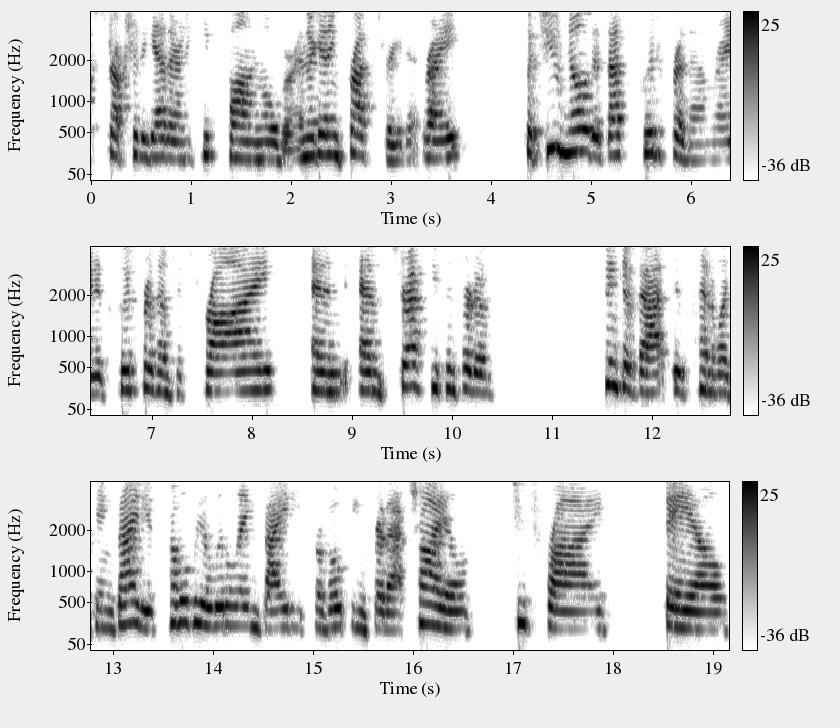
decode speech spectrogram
structure together and it keeps falling over and they're getting frustrated, right? but you know that that's good for them, right? It's good for them to try and, and stress. You can sort of think of that as kind of like anxiety. It's probably a little anxiety provoking for that child to try, fail,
